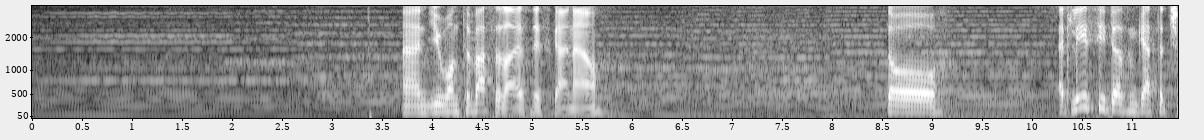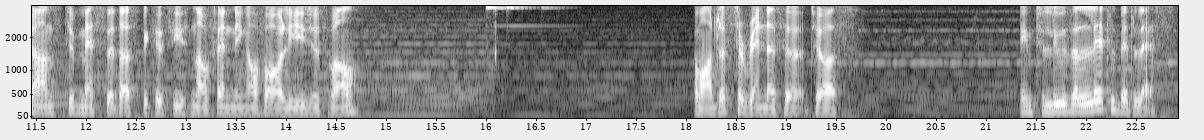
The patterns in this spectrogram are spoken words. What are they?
And you want to vassalize this guy now. So... At least he doesn't get the chance to mess with us because he's now fending off our liege as well. Come on, just surrender to, to us. Going to lose a little bit less.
